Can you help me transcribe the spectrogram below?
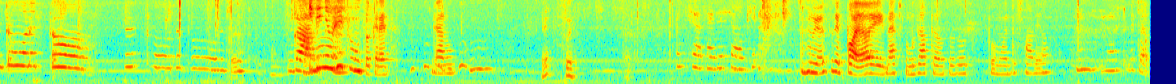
Ne, to, ne to. Ne to, ne to, ne to. Galu. Idi nju žit punto cred. Galu. E, tu je. Ja, sai deixar o que... Eu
